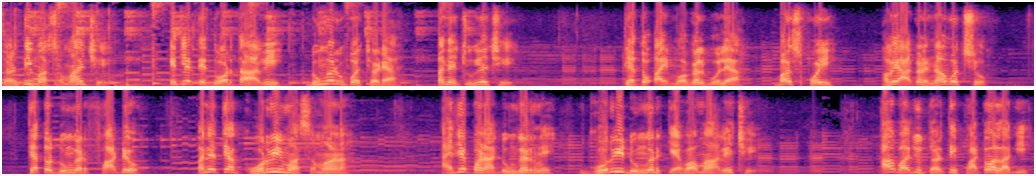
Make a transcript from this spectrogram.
ધરતીમાં સમાય છે. એટલે તે દોડતા આવી ડુંગર ઉપર ચડ્યા અને જુએ છે. ત્યાં તો આઈ મોગલ બોલ્યા, બસ પોઈ, હવે આગળ ન વધશો. ત્યાં તો ડુંગર ફાટ્યો અને ત્યાં ગોરવીમાં સમાણા. આજે પણ આ ડુંગરને ગોરવી ડુંગર કહેવામાં આવે છે. આ બાજુ ધરતી ફાટવા લાગી,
